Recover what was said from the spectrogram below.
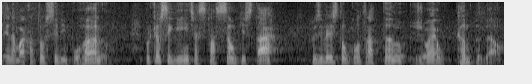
Ainda mais com a torcida empurrando. Porque é o seguinte, a situação que está. Inclusive, eles estão contratando Joel Campbell.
